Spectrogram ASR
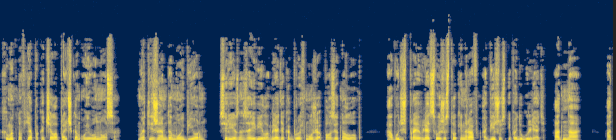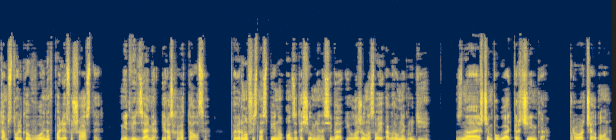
Хмыкнув, я покачала пальчиком у его носа. «Мы отъезжаем домой, Бьорн», серьезно заявила, глядя, как бровь мужа ползет на лоб. А будешь проявлять свой жестокий нрав, обижусь и пойду гулять. Одна. А там столько воинов по лесу шастает. Медведь замер и расхохотался. Повернувшись на спину, он затащил меня на себя и уложил на своей огромной груди. «Знаешь, чем пугать, перчинка!» – проворчал он.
